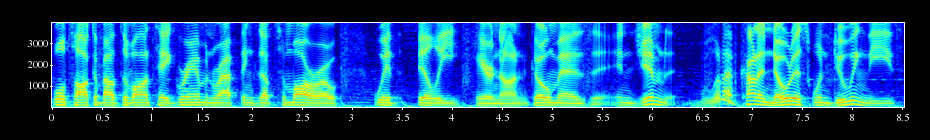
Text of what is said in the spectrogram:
we'll talk about Devonte Graham and wrap things up tomorrow with Billy Hernangomez. And Jim, what I've kind of noticed when doing these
